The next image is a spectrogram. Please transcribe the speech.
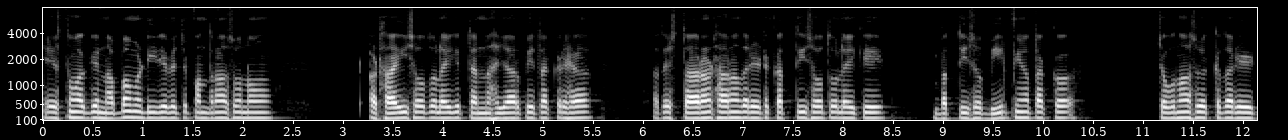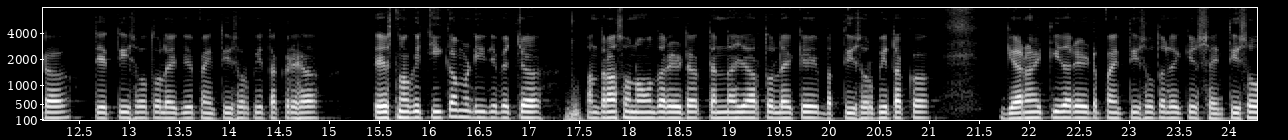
ਇਸ ਤੋਂ ਅੱਗੇ ਨਾਭਾ ਮੰਡੀ ਦੇ ਵਿੱਚ 1509 2800 ਤੋਂ ਲੈ ਕੇ 3000 ਰੁਪਏ ਤੱਕ ਰਿਹਾ ਅਤੇ 17 18 ਦਾ ਰੇਟ 3100 ਤੋਂ ਲੈ ਕੇ 3220 ਰੁਪਏ ਤੱਕ 1401 ਦਾ ਰੇਟ 3300 ਤੋਂ ਲੈ ਕੇ 3500 ਰੁਪਏ ਤੱਕ ਰਿਹਾ। ਇਸ ਤੋਂ ਅੱਗੇ ਚੀਕਾ ਮੰਡੀ ਦੇ ਵਿੱਚ 1509 ਦਾ ਰੇਟ 3000 ਤੋਂ ਲੈ ਕੇ 3200 ਰੁਪਏ ਤੱਕ 1121 ਦਾ ਰੇਟ 3500 ਤੋਂ ਲੈ ਕੇ 3700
